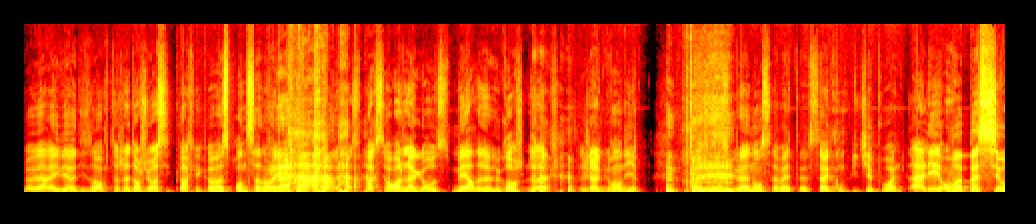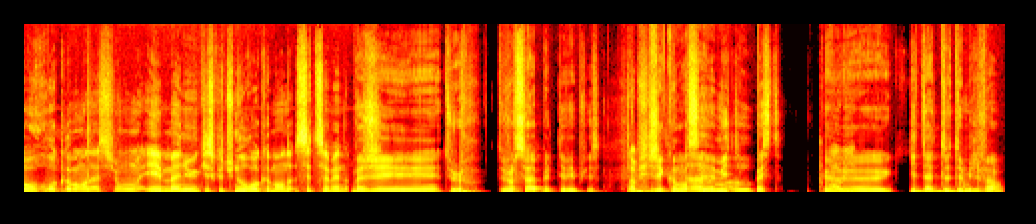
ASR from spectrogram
On va arriver en disant putain j'adore Jurassic Park et qu'on va se prendre ça dans les Jurassic Park c'est vraiment de la grosse merde le grand j'ai de grandir Ouais, je pense que là non ça va être ça va être compliqué pour elle allez on va passer aux recommandations et Manu qu'est-ce que tu nous recommandes cette semaine? Bah, j'ai toujours, toujours sur Apple TV+. Ah, mais- J'ai commencé Ah, euh. Mythic Quest, Ah oui. euh, qui date de 2020.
